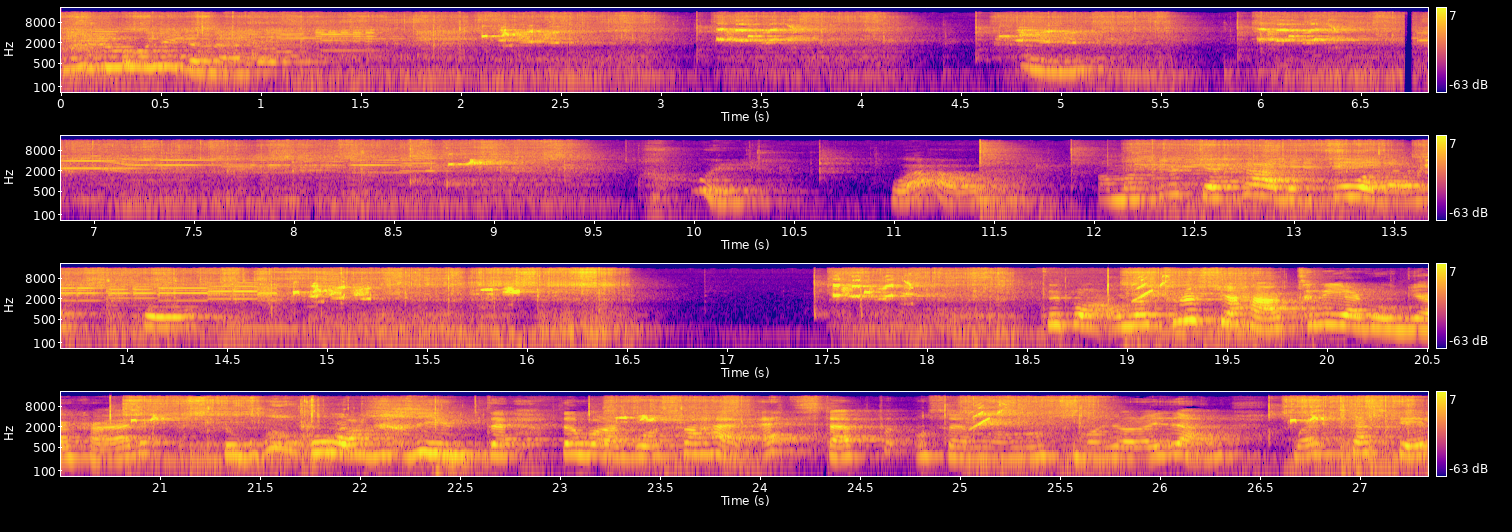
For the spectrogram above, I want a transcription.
Vad rolig den är. Mm. Oj. Wow. Om man trycker här då går den så... Typ om jag trycker här tre gånger här så går den inte. Den bara går så här ett steg och sen måste man göra igen. Och ett steg till.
